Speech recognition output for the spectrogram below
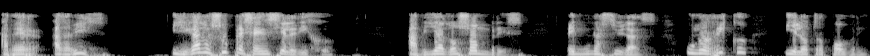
a ver a David, y llegado a su presencia le dijo, había dos hombres en una ciudad, uno rico y el otro pobre.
